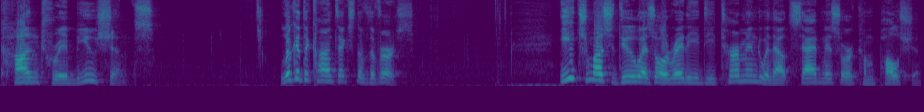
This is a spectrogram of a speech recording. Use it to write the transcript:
contributions. Look at the context of the verse. Each must do as already determined without sadness or compulsion.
